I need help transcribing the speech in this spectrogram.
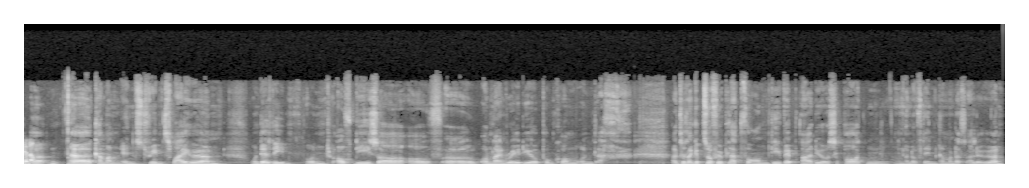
Genau. Äh, äh, kann man in Stream 2 hören und, der, und auf dieser, auf äh, onlineradio.com und ach, also da gibt es so viele Plattformen, die Webradio supporten und auf denen kann man das alle hören.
